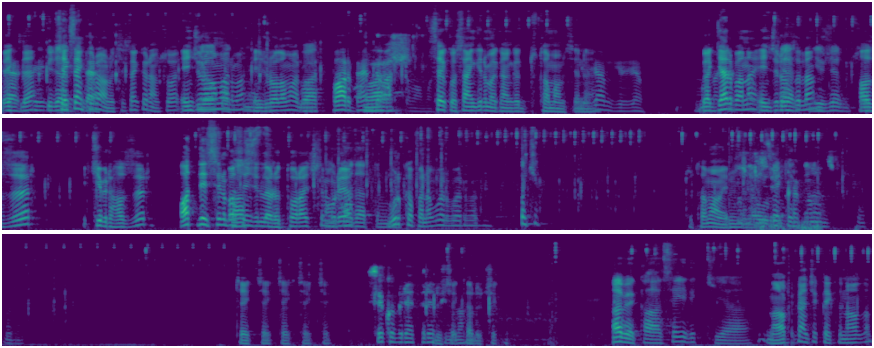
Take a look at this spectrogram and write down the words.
Bekle. Bir 80 dakika. kilo var mı? 80 kilo var mı? Sonra Encir Yok, olan var mı? atmadım. Encir olan var mı? Var. Var ben de Var. attım ama. Seko sen girme kanka tutamam seni. Gireceğim gireceğim. Bak gel bana encir Gel, hazırlan. gireceğiz. Hazır. 2-1 hazır. At desini bas Bastım. encirleri. Tor açtım buraya. attım Vur kafana vur vur vur. Açık. Tutamam hepsini. Çek. Çek çek çek çek çek. Seko bir rap rap Düşecekler düşecek. Abi kalsaydık ki ya. Ne yaptık kanka çek tekini aldım.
